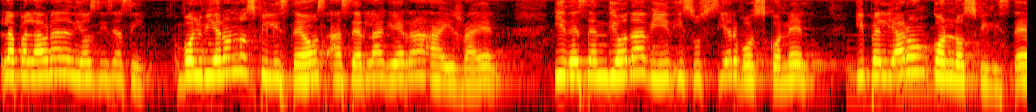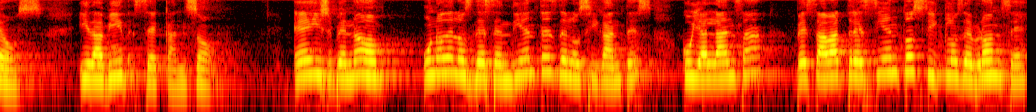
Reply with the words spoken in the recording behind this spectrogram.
la palabra de Dios dice así: Volvieron los filisteos a hacer la guerra a Israel, y descendió David y sus siervos con él, y pelearon con los filisteos, y David se cansó. E Ishbenob, uno de los descendientes de los gigantes, cuya lanza pesaba 300 ciclos de bronce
